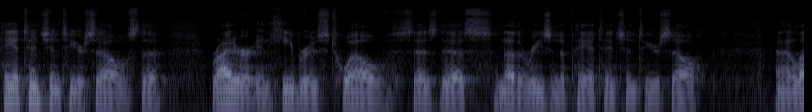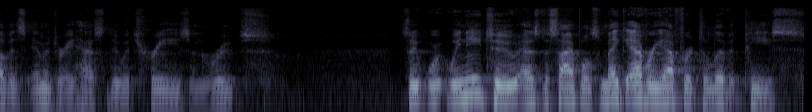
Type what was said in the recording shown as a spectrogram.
Pay attention to yourselves. The writer in Hebrews 12 says this another reason to pay attention to yourself. And I love his imagery, it has to do with trees and roots. So we need to, as disciples, make every effort to live at peace.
